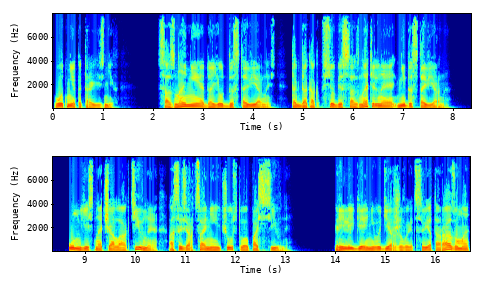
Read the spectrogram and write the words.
Вот некоторые из них. Сознание дает достоверность, тогда как все бессознательное недостоверно. Ум есть начало активное, а созерцание и чувства пассивны. Религия не выдерживает света разума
